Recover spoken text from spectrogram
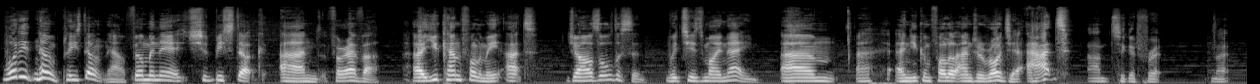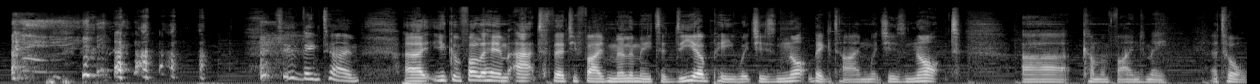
What it? No, please don't now. Filmineer should be stuck and forever. Uh, you can follow me at Giles Alderson, which is my name. Um, uh, and you can follow Andrew Rodger at I'm too good for it. No. too big time. Uh, you can follow him at 35mm DOP, which is not big time, which is not uh, come and find me at all.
